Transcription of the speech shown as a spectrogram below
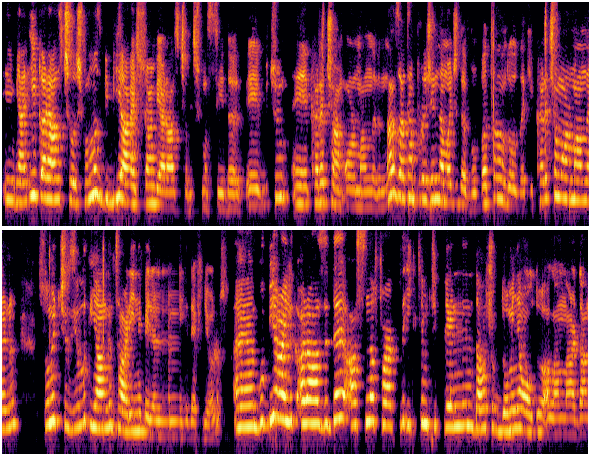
yani ilk arazi çalışmamız bir, bir ay süren bir arazi çalışmasıydı. E, bütün e, Karaçam ormanlarından zaten projenin amacı da bu. Batı Anadolu'daki Karaçam ormanlarının son 300 yıllık yangın tarihini belirlemeyi hedefliyoruz. E, bu bir aylık arazide aslında farklı iklim tiplerinin daha çok domine olduğu alanlardan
